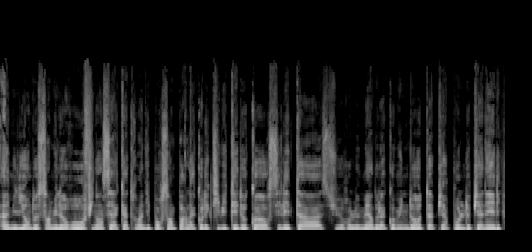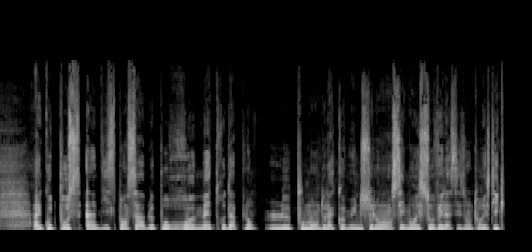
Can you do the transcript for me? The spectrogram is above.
1 200 000 euros, financés à 90% par la collectivité de Corse et l'État, sur le maire de la commune d'Hôte, à Pierre-Paul de Pianelli. Un coup de pouce indispensable pour remettre d'aplomb le poumon de la commune, selon ses mots, et sauver la saison touristique.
